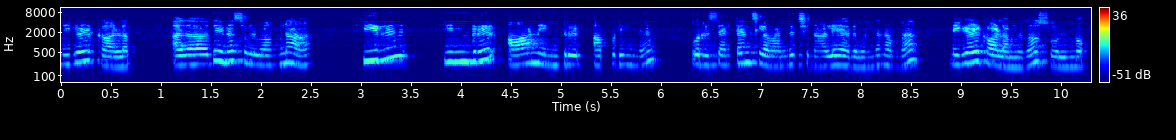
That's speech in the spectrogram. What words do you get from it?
நிகழ்காலம். அதாவது என்ன சொல்லுவாங்கன்னா கிரு கின்று ஆனின்று அப்படின்னு ஒரு சென்டென்ஸில் வந்துச்சுனாலே அது வந்து நம்ம நிகழ்காலம்னு தான் சொல்லணும்.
